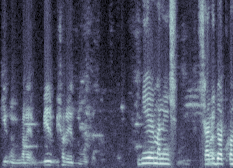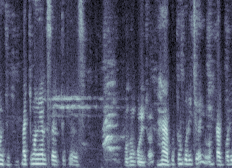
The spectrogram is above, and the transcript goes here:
কি মানে বিয়ের বিষয়টা যদি বলতে বিয়ের মানে শাদি ডট কম থেকে ম্যাট্রিমোনিয়াল সাইট থেকে হয়েছে। প্রথম পরিচয়? হ্যাঁ প্রথম পরিচয় এবং তারপরে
